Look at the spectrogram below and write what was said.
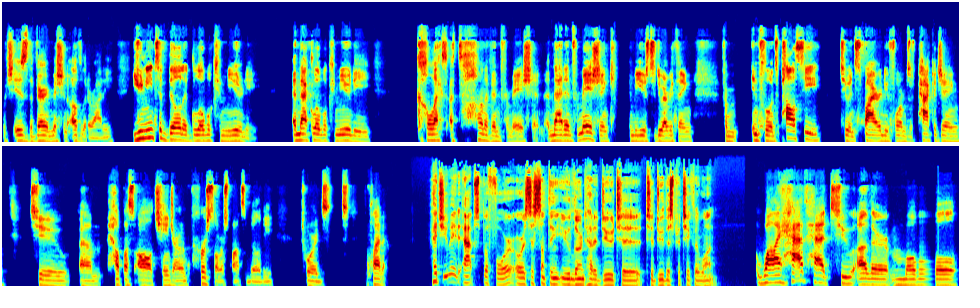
which is the very mission of Litterati, you need to build a global community, and that global community collects a ton of information, and that information can be used to do everything from influence policy to inspire new forms of packaging, to um, help us all change our own personal responsibility towards the planet. Had you made apps before, or is this something that you learned how to do to to do this particular one? While I have had two other mobile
